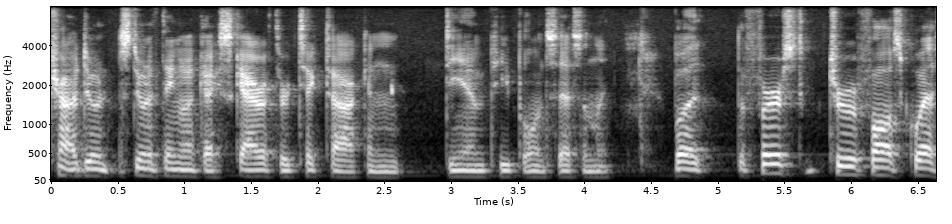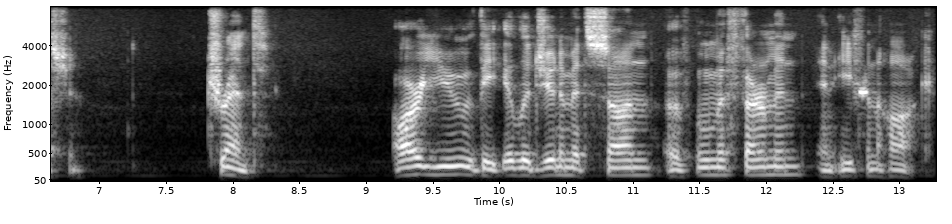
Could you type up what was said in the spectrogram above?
trying to do doing a thing like I scour through TikTok and DM people incessantly. But the first true or false question, Trent, are you the illegitimate son of Uma Thurman and Ethan Hawke?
